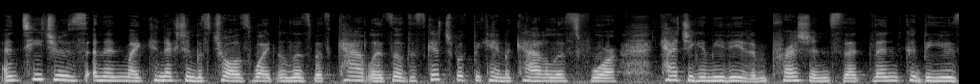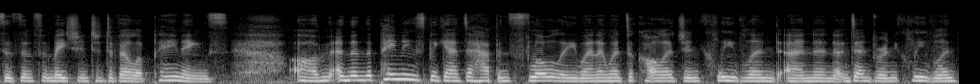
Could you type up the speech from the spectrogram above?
and teachers, and then my connection with Charles White and Elizabeth Catlett. So the sketchbook became a catalyst for catching immediate impressions that then could be used as information to develop paintings. Um, and then the paintings began to happen slowly when I went to college in Cleveland and in uh, Denver and Cleveland,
